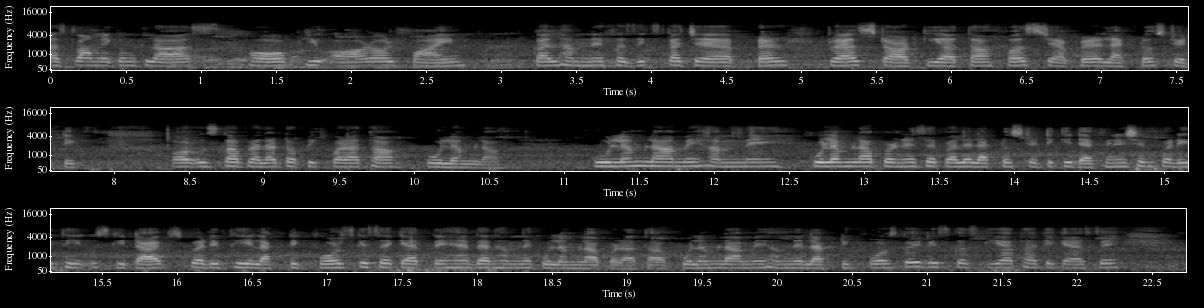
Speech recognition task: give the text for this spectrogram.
अस्सलाम वालेकुम class. Hope you are all fine कल हमने फ़िज़िक्स का चैप्टर ट्वेल्थ स्टार्ट किया था फ़र्स्ट चैप्टर इलेक्ट्रोस्टैटिक्स और उसका पहला टॉपिक पढ़ा था कूलम ला कूलम में हमने कूलम ला पढ़ने से पहले इलेक्ट्रोस्टैटिक की डेफिनेशन पढ़ी थी, उसकी टाइप्स पढ़ी थी इलेक्ट्रिक फोर्स किसे कहते हैं देन हमने कूलम ला पढ़ा था। कूलम ला में हमने इलेक्ट्रिक फोर्स को ही डिस्कस किया था कि कैसे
